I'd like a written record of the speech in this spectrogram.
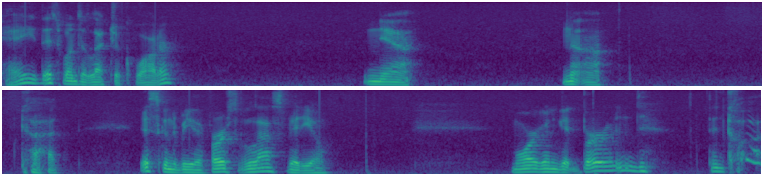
Okay, this one's electric water. Nah. Nuh-uh. God. This is going to be the first of the last video. More are going to get burned than caught.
